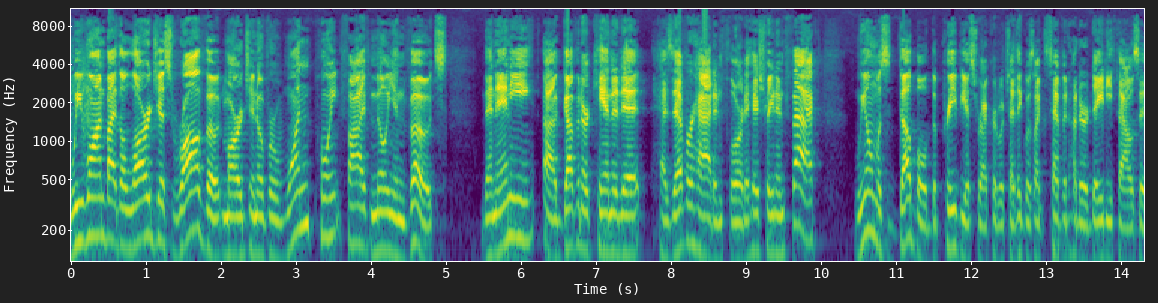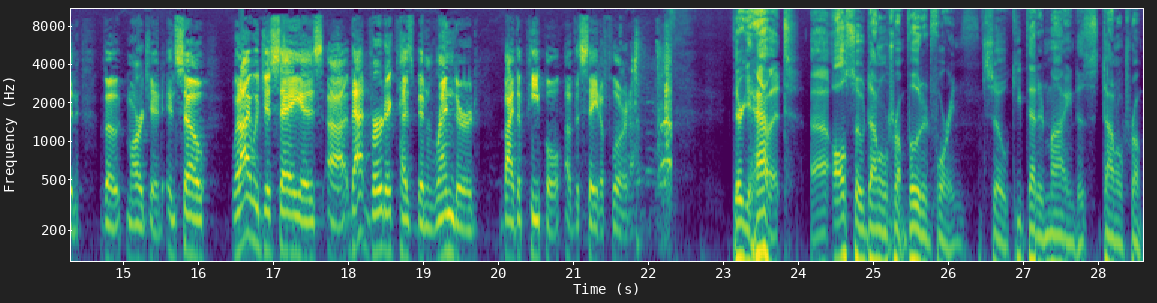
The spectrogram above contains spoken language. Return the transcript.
We won by the largest raw vote margin, over 1.5 million votes, than any uh, governor candidate has ever had in Florida history. And in fact, we almost doubled the previous record, which I think was like 780,000 vote margin. And so, what I would just say is uh, that verdict has been rendered by the people of the state of Florida. There you have it. Uh, also, Donald Trump voted for him. So keep that in mind as Donald Trump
